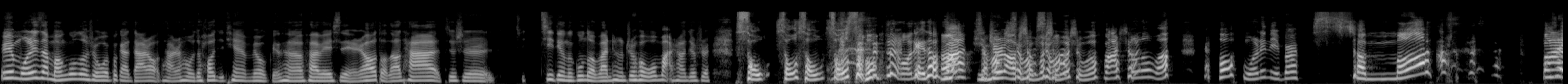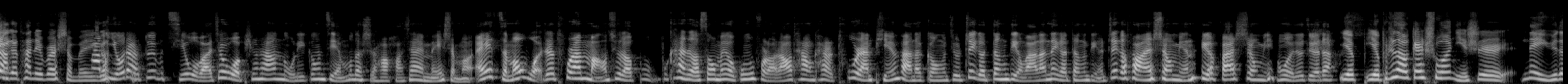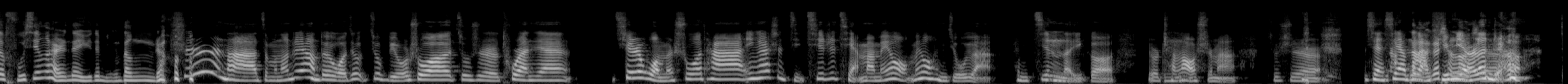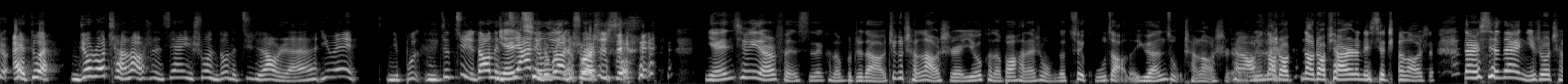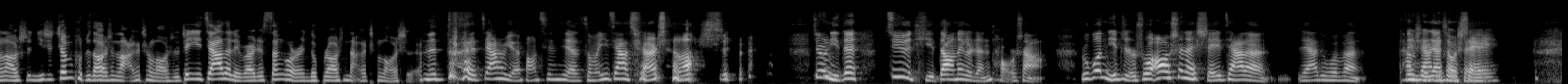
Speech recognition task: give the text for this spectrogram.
因为魔力在忙工作的时候，我也不敢打扰他，然后我就好几天也没有给他发微信。然后等到他就是既既定的工作完成之后，我马上就是搜搜搜搜搜，对我给他发，啊你知道什么什么什么什么什么发生了吗？然后魔力那边什么发一个，他那边什么一个，他们有点对不起我吧？就是我平常努力更节目的时候，好像也没什么。哎，怎么我这突然忙去了，不不看热搜，没有功夫了？然后他们开始突然频繁的更，就这个登顶完了，那个登顶，这个发完声明，那个发声明，我就觉得也也不知道该说你是内娱的福星还是内娱的明灯，你知道吗？是 呢，怎么能这样对我？就就比如说，就是突然间，其实我们说他应该是几期之前嘛，没有没有很久远，很近的一嗯个，就是陈嗯老师嘛，就是现现在不个提名了，你知道？就哎，对，你就说陈老师，你现在一说，你都得具体到人，因为你不，你就具体到那年家，你轻都不知道你说的是谁。年轻一点儿粉丝可能不知道，这个陈老师也有可能包含的是我们的最古早的元祖陈老师，陈老师就闹照闹照片儿的那些陈老师。但是现在你说陈老师，你是真不知道是哪个陈老师。这一家子里边儿这三口人，你都不知道是哪个陈老师。那对，加上远房亲戚，怎么一家全是陈老师？就是你得具体到那个人头上。如果你只是说哦是那谁家的，人家就会问他那谁们家小谁？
